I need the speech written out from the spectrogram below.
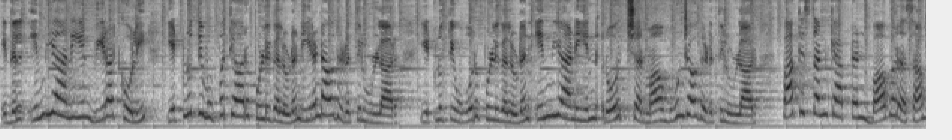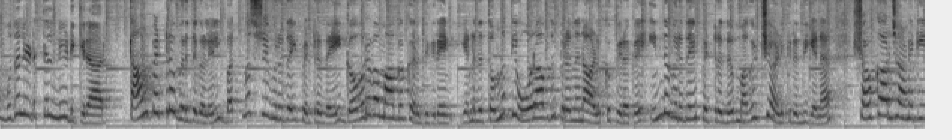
இதில் இந்திய அணியின் விராட் கோலி எட்நூத்தி முப்பத்தி ஆறு புள்ளிகளுடன் இரண்டாவது இடத்தில் உள்ளார். எட்நூத்தி ஒரு புள்ளிகளுடன் இந்திய அணியின் ரோஹித் சர்மா மூன்றாவது இடத்தில் உள்ளார். பாகிஸ்தான் கேப்டன் பாபர் அசாம் முதலிடத்தில் நீடிக்கிறார். தான் பெற்ற விருதுகளில் பத்மஸ்ரீ விருதை பெற்றதை கௌரவமாக கருதுகிறேன். எனது தொண்ணூத்தி ஓராவது பிறந்த நாளுக்கு பிறகு இந்த விருதை பெற்றது மகிழ்ச்சி அளிக்கிறது என ஷவுகார் ஜானகி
